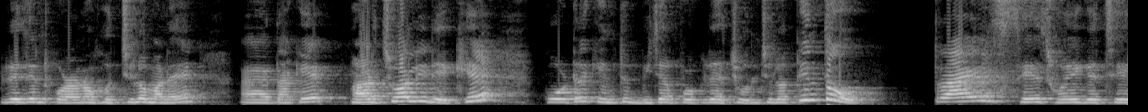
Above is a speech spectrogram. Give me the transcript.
প্রেজেন্ট করানো হচ্ছিল। মানে তাকে ভার্চুয়ালি রেখে কোর্টে কিন্তু বিচার প্রক্রিয়া চলছিল। কিন্তু ট্রায়াল শেষ হয়ে গেছে।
